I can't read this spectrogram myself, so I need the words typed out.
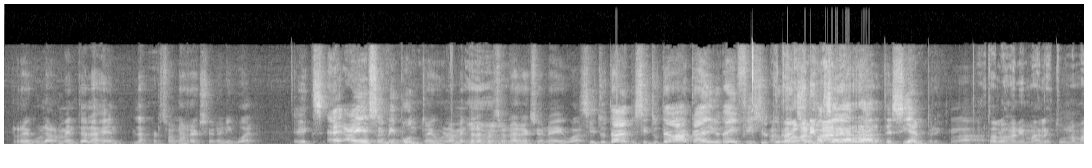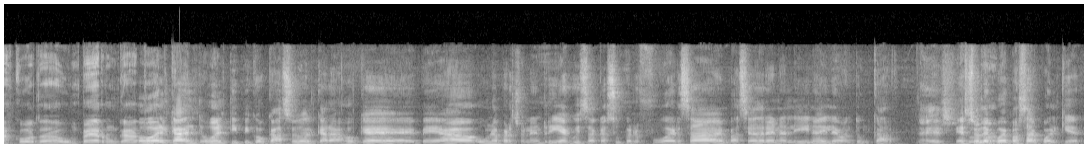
regularmente la gente, las personas reaccionan igual. Ex- eh, eh, ese es mi punto. Regularmente las Ujú. personas reaccionan igual. Si tú, te, si tú te vas a caer de un edificio, tu Hasta los reacción va a agarrarte siempre. Claro. Hasta los animales, tú una mascota, un perro, un gato. O el, o el típico caso del carajo que ve a una persona en riesgo y saca super fuerza en base a adrenalina y levanta un carro. Eso. Eso Total. le puede pasar a cualquiera.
